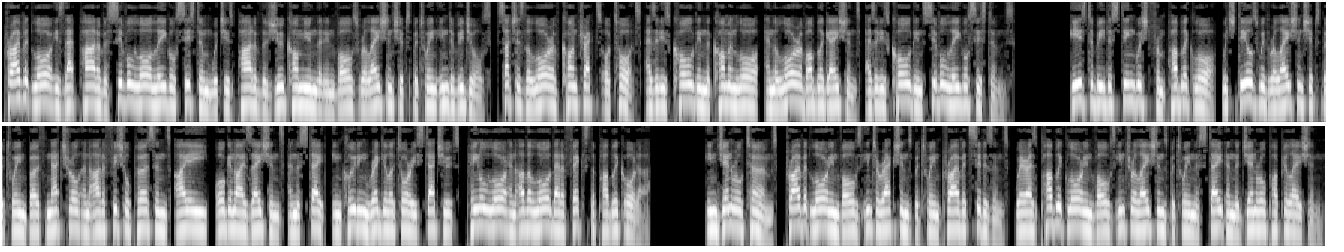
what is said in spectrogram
Private law is that part of a civil law legal system which is part of the jus commune that involves relationships between individuals, such as the law of contracts or torts as it is called in the common law, and the law of obligations as it is called in civil legal systems. It is to be distinguished from public law, which deals with relationships between both natural and artificial persons i.e., organizations and the state, including regulatory statutes, penal law and other law that affects the public order. In general terms, private law involves interactions between private citizens, whereas public law involves interrelations between the state and the general population.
